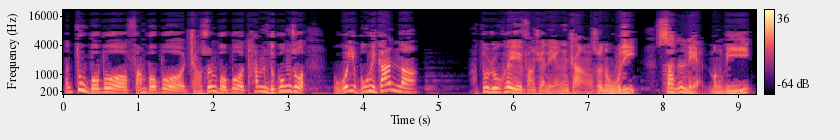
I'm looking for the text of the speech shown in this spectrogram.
那杜伯伯、房伯伯、长孙伯伯他们的工作，我也不会干呢。杜如晦、房玄龄、长孙无忌三脸懵逼。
